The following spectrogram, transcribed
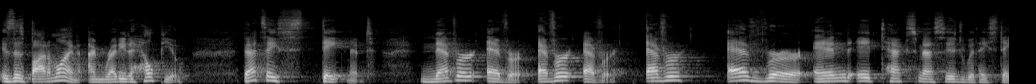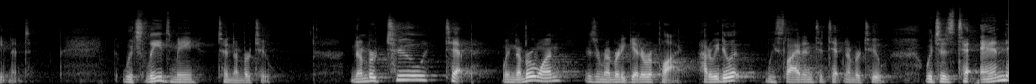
is this bottom line: "I'm ready to help you." That's a statement. Never, ever, ever, ever, ever, ever end a text message with a statement, which leads me to number two. Number two tip when number one is remember to get a reply. How do we do it? We slide into tip number two, which is to end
